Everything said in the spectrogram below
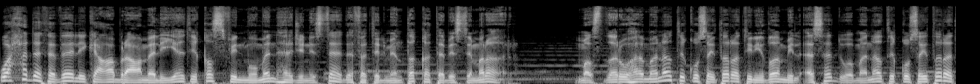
وحدث ذلك عبر عمليات قصف ممنهج استهدفت المنطقة باستمرار، مصدرها مناطق سيطرة نظام الأسد ومناطق سيطرة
